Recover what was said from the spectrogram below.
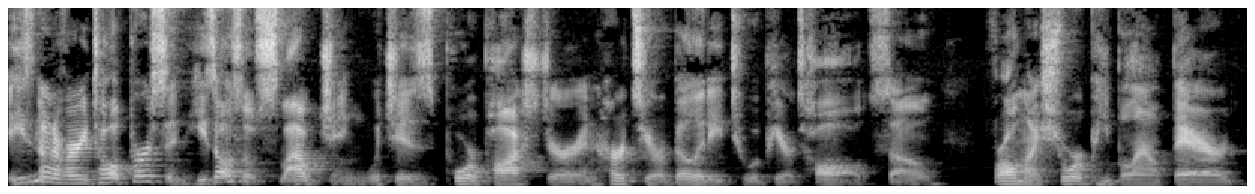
he's not a very tall person. He's also slouching, which is poor posture and hurts your ability to appear tall. So for all my short people out there,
